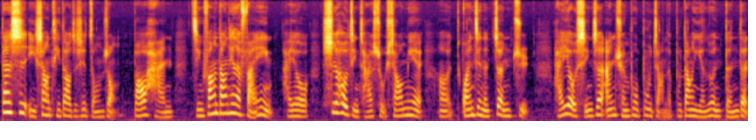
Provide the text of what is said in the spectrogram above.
但是以上提到这些种种，包含警方当天的反应，还有事后警察署消灭呃关键的证据，还有行政安全部部长的不当言论等等，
